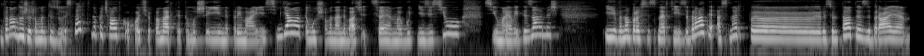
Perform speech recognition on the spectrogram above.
вона дуже романтизує смерть на початку, хоче померти, тому що її не приймає сім'я, тому що вона не бачить це майбутнє зі Сью, Сью має вийти заміж. І вона просить смерть її забрати, а смерть по результату забирає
